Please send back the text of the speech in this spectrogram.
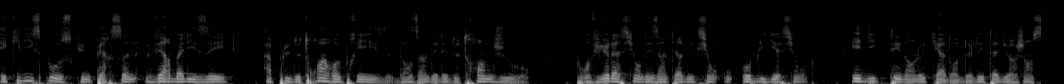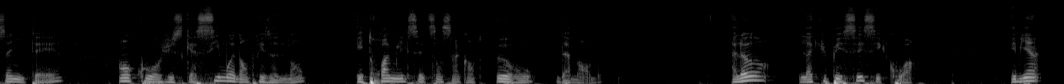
et qui dispose qu'une personne verbalisée à plus de trois reprises dans un délai de 30 jours pour violation des interdictions ou obligations édictées dans le cadre de l'état d'urgence sanitaire encourt jusqu'à six mois d'emprisonnement et 3 750 euros d'amende. Alors, la QPC, c'est quoi? Eh bien,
